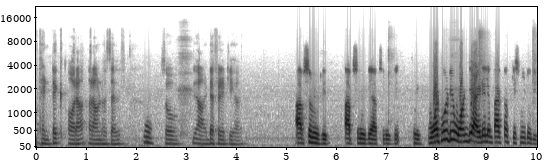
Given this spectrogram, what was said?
authentic aura around herself Hmm. so yeah definitely her Absolutely. Absolutely. Absolutely. What would you want the ideal impact of Kiss Me to be?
